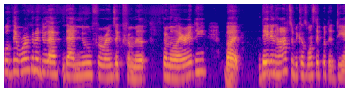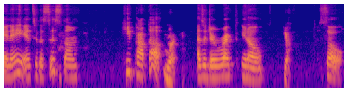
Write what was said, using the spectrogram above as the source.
well they were going to do that that new forensic fami- familiarity but Right. they didn't have to because once they put the dna into the system he popped up right. as a direct you know Yeah. so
